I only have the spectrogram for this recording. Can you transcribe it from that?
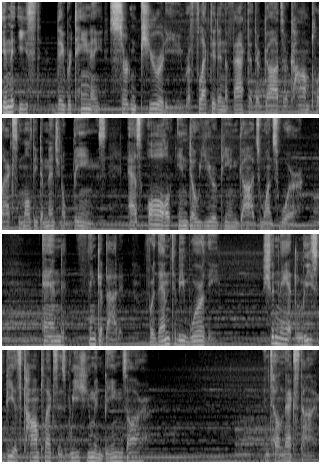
In the East, they retain a certain purity reflected in the fact that their gods are complex, multidimensional beings, as all Indo European gods once were. And think about it for them to be worthy, shouldn't they at least be as complex as we human beings are? Until next time.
